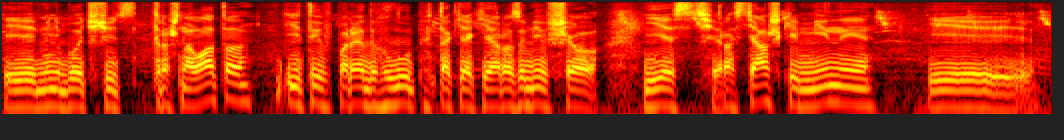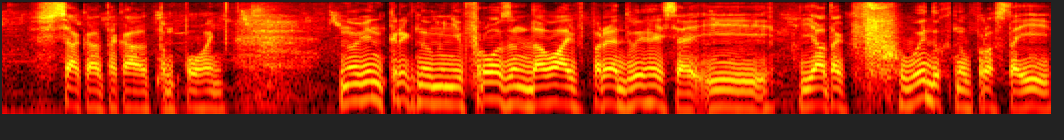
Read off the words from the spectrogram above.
І мені було чуть-чуть страшновато йти вперед глубь, так як я розумів, що є розтяжки, міни і всяка така там погань. Ну він крикнув мені Фрозен, давай вперед, двигайся. І я так фух, видихнув просто і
